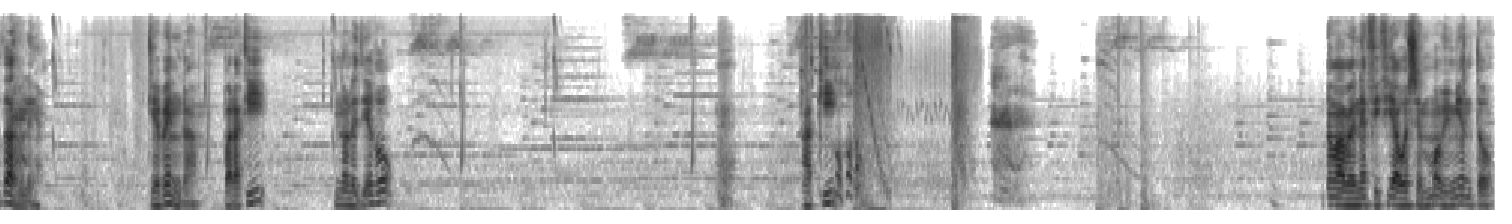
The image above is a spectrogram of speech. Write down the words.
darle que venga para aquí. No le llego. Aquí. No me ha beneficiado ese movimiento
